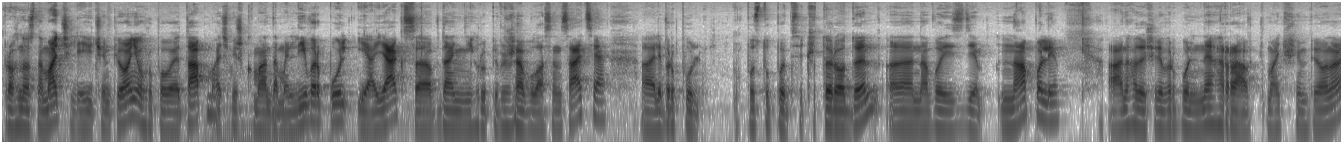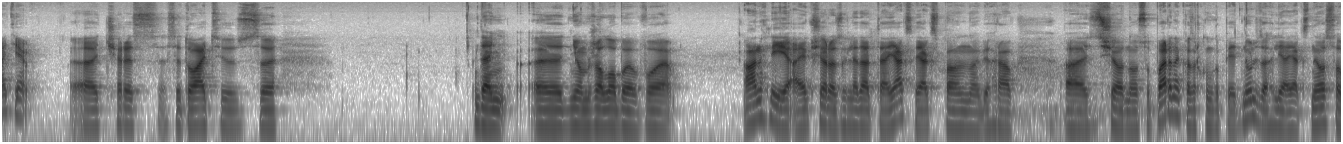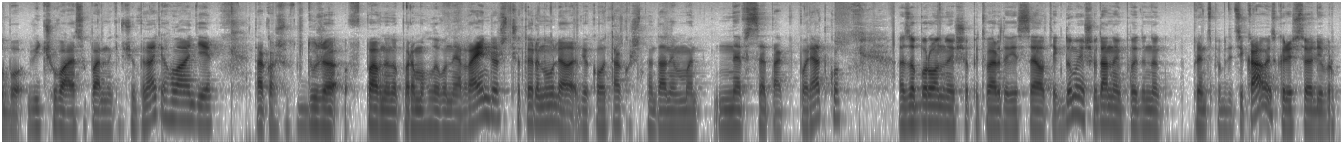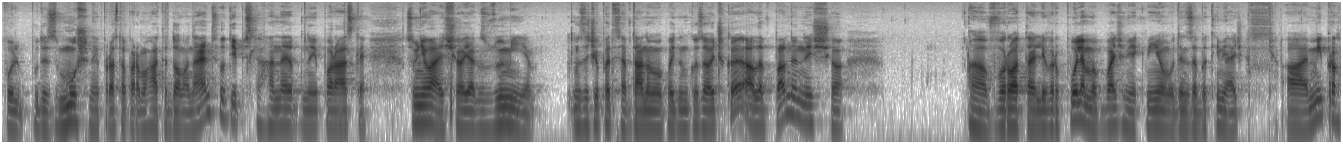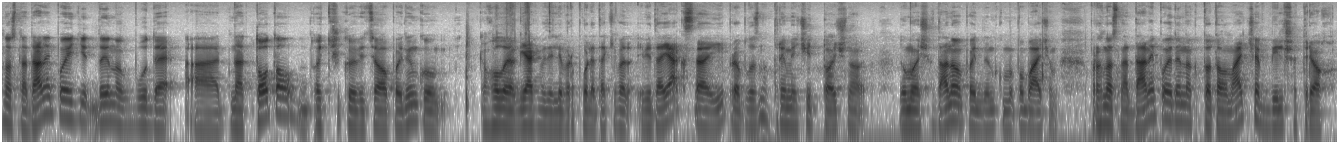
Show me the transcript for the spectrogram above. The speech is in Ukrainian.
Прогноз на матч Ліги Чемпіонів, груповий етап, матч між командами Ліверпуль і Аякс. Е, В даній групі вже була сенсація. Е, Ліверпуль поступився 4-1 е, на виїзді Наполі. Нагадую, що Ліверпуль не грав матч в чемпіонаті через ситуацію з день, днем жалоби в Англії. А якщо розглядати Аякс, Аякс впевнено обіграв ще одного суперника з рахунку 5-0. Взагалі Аякс не особо відчуває суперників в чемпіонаті Голландії. Також дуже впевнено перемогли вони Рейнджерс 4-0, в якого також на даний момент не все так в порядку з обороною, що підтвердив і Селтік. Думаю, що в даний поєдинок в принципі буде цікавий. Скоріше всього, Ліверпуль буде змушений просто перемагати дома на Енфілді після ганебної поразки. Сумніваюся, що Аякс зуміє зачепитися в даному поєдинку за очки, але впевнений, що в ворота Ліверпуля ми побачимо як мінімум один забитий м'яч. Мій прогноз на даний поєдинок буде на тотал. Очікую від цього поєдинку голи як від Ліверпуля, так і від- від Аякса, і приблизно три м'ячі точно. Думаю, що в даному поєдинку ми побачимо. Прогноз на даний поєдинок тотал матча більше трьох.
